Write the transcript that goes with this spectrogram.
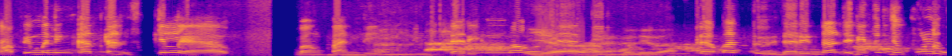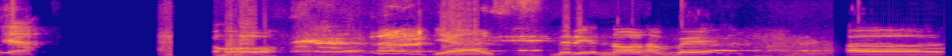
Tapi meningkatkan skill ya Bang Pandi dari nol iya jadi berapa tuh? Dari nol jadi 70 ya? oh yes. Dari nol sampai uh,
